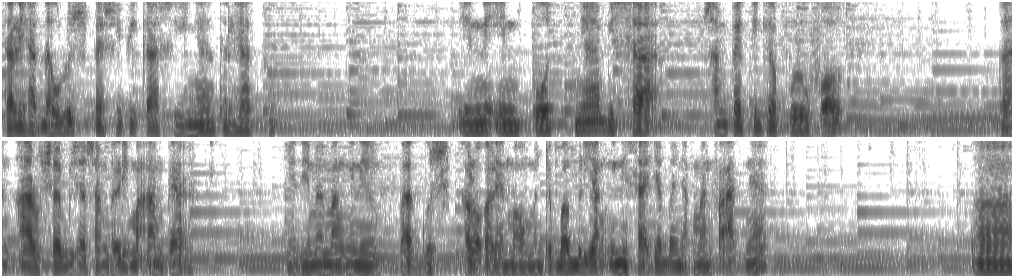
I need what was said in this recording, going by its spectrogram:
kita lihat dahulu spesifikasinya. Terlihat bro. Ini inputnya bisa sampai 30 volt. Dan arusnya bisa sampai 5 ampere. Jadi memang ini bagus. Kalau kalian mau mencoba beli yang ini saja banyak manfaatnya. Uh,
